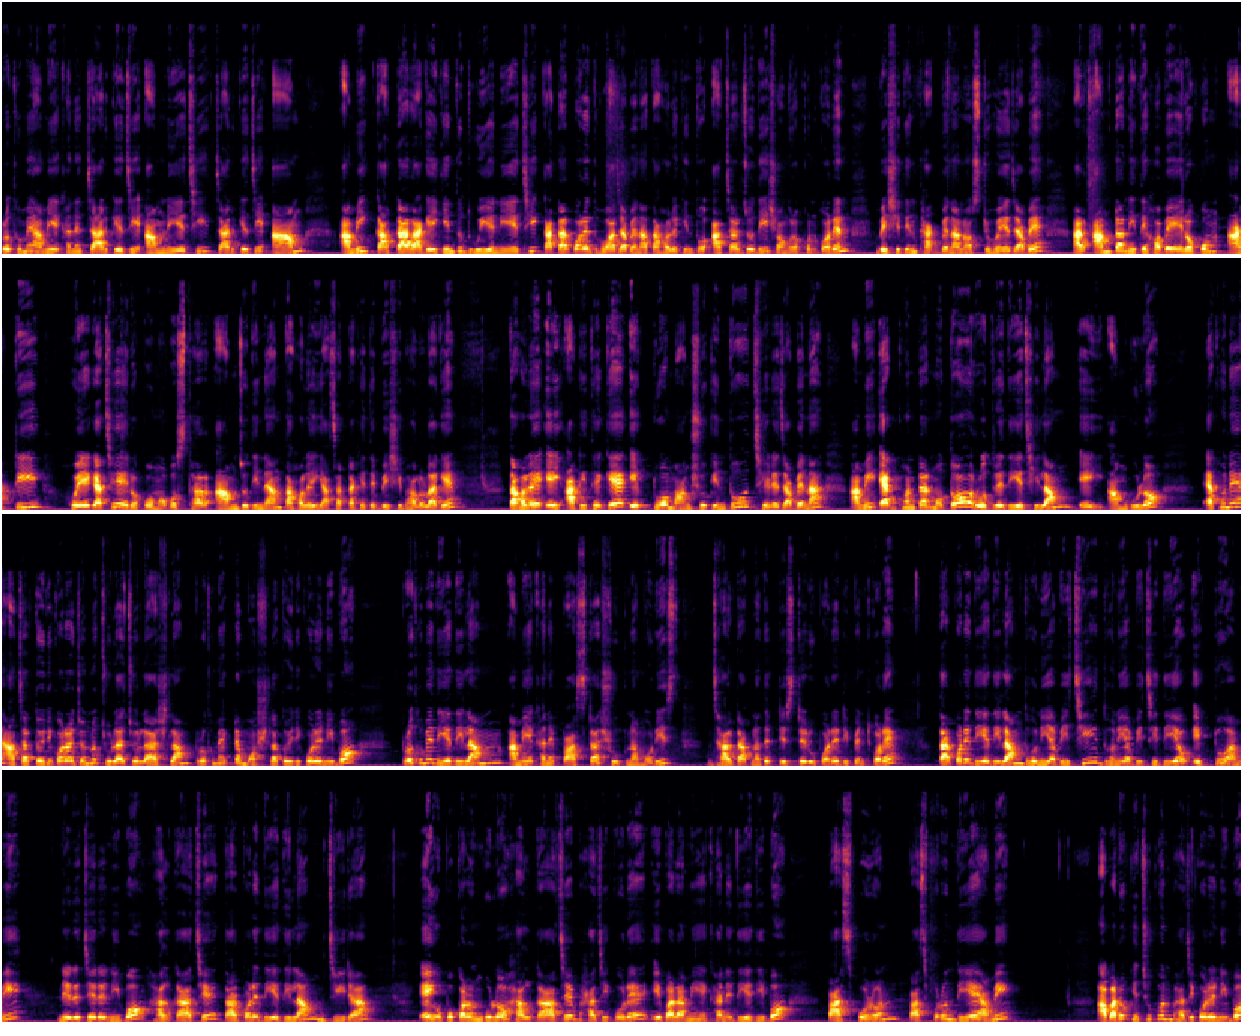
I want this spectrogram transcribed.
প্রথমে আমি এখানে চার কেজি আম নিয়েছি। চার কেজি আম আমি কাটার আগেই কিন্তু ধুয়ে নিয়েছি। কাটার পরে ধোয়া যাবে না, তাহলে কিন্তু আচার যদি সংরক্ষণ করেন, বেশি দিন থাকবে না, নষ্ট হয়ে যাবে। আর আমটা নিতে হবে এরকম আটি হয়ে গেছে, এরকম অবস্থার আম যদি নেন, তাহলে এই আচারটা খেতে বেশি ভালো লাগে। তাহলে এই আটি থেকে একটুও মাংস কিন্তু ছেড়ে যাবে না। আমি এক ঘণ্টার মতো রোদ্রে দিয়েছিলাম এই আমগুলো। এখন আচার তৈরি করার জন্য চুলায় চলে আসলাম। প্রথমে একটা মশলা তৈরি করে নিব। প্রথমে দিয়ে দিলাম আমি এখানে পাঁচটা শুকনা মরিচ। ঝালটা আপনাদের টেস্টের উপরে ডিপেন্ড করে। তারপরে দিয়ে দিলাম ধনিয়া বিচি। ধনিয়া বিচি দিয়েও একটু আমি নেড়ে চেড়ে নিব, হালকা আছে। তারপরে দিয়ে দিলাম জিরা। এই উপকরণগুলো হালকা আছে, ভাজি করে এবার আমি এখানে দিয়ে দিব পাঁচফোড়ন। পাঁচফোড়ন দিয়ে আমি আবারও কিছুক্ষণ ভাজি করে নিব।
